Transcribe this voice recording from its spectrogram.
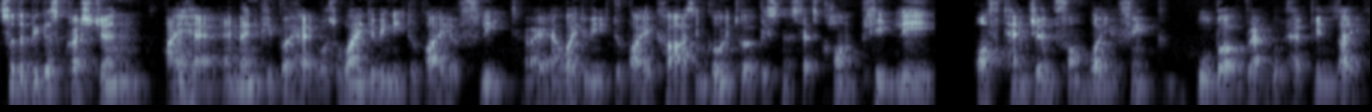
So the biggest question I had and many people had was why do we need to buy a fleet, right? And why do we need to buy cars and go into a business that's completely off tangent from what you think Uber or Grab would have been like?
